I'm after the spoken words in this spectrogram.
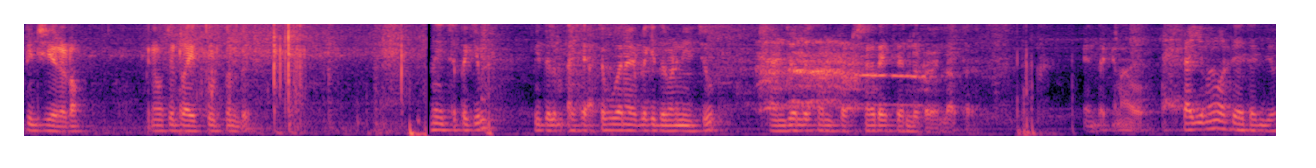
പിന്നെ ചെയ്യട്ടോ പിന്നെ കുറച്ച് ഡ്രൈ ഫ്രൂട്ട്സ് ഉണ്ട്. നീച്ചപ്പോഴേക്കും ഇതിലും അല്ല അച്ഛ പോകാനായപ്പോഴേക്ക് ഇതിലും വേണ്ടി നീച്ചു. അഞ്ചു എന്തൊരു സൺ പ്രൊട്ടക്ഷൻ ഒക്കെ തയ്ച്ചിട്ടുണ്ട് കേട്ടോ വല്ലാത്ത. എന്തൊക്കെയാണാവോ? കയ്യുമ്പോൾ കുറച്ച് തയ്ച്ച അഞ്ചു?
